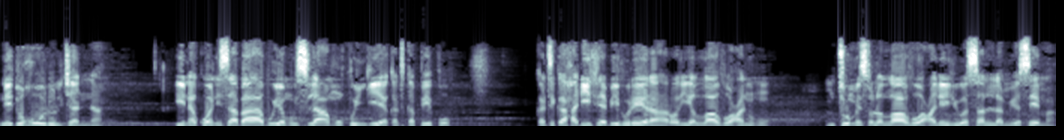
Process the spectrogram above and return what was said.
ni dukhulul janna inakuwa ni sababu ya muislamu kuingia katika pepo. Katika hadithi ya Abi radhiyallahu anhu mtume sallallahu alayhi wasallam yasema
